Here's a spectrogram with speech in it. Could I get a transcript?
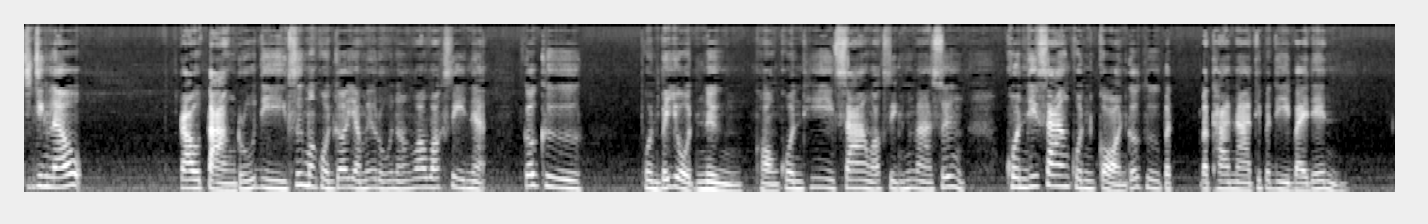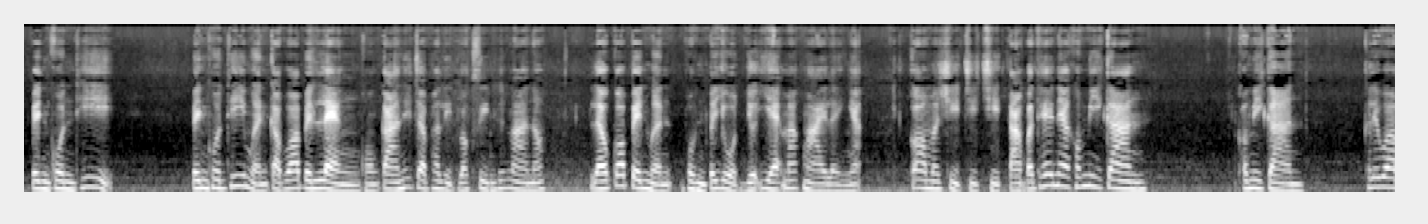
จริง ๆแล้วเราต่างรู้ดี ซึ่งบางคนก็ยังไม่รู้เนาะว่าวัคซีนเนี่ยก็คือผลประโยชน์หนึ่งของคนที่สร้างวัคซีนขึ้นมา ซึ่งคนที่สร้างคนก่อนก็คือประประธานาธิบดีไบเดนเป็นคนที่เป็นคนที่เหมือนกับว่าเป็นแหล่งของการที่จะผลิตวัคซีนขึ้นมาเนาะ แล้วก็เป็นเหมือนผลประโยชน์เยอะแยะมากมายอะไรเงี้ย ก็มาฉีดฉีดฉีดต่างประเทศเนี่ยเขามีการเขามีการเขาเรียกว่า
